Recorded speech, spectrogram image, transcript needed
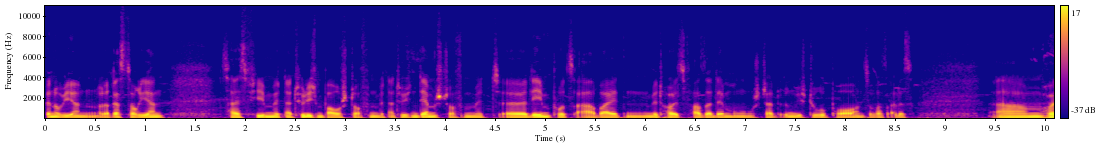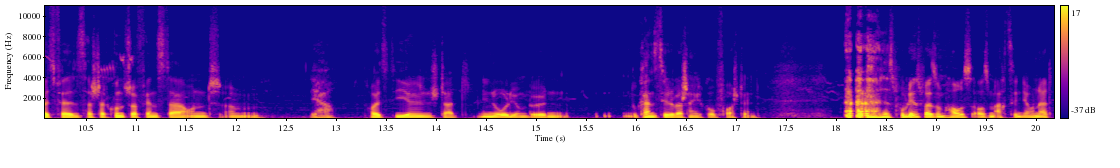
renovieren oder restaurieren. Das heißt viel mit natürlichen Baustoffen, mit natürlichen Dämmstoffen, mit äh, Lehmputz arbeiten, mit Holzfaserdämmung statt irgendwie Styropor und sowas alles. Ähm, Holzfenster statt Kunststofffenster und ähm, ja, Holzdielen statt Linoleumböden. Du kannst dir wahrscheinlich grob vorstellen. Das Problem ist bei so einem Haus aus dem 18. Jahrhundert,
